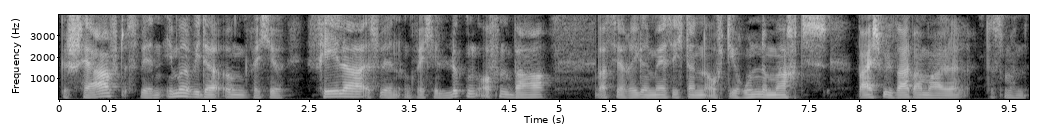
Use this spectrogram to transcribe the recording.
geschärft. Es werden immer wieder irgendwelche Fehler, es werden irgendwelche Lücken offenbar, was ja regelmäßig dann auch die Runde macht. Beispiel war mal, dass man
